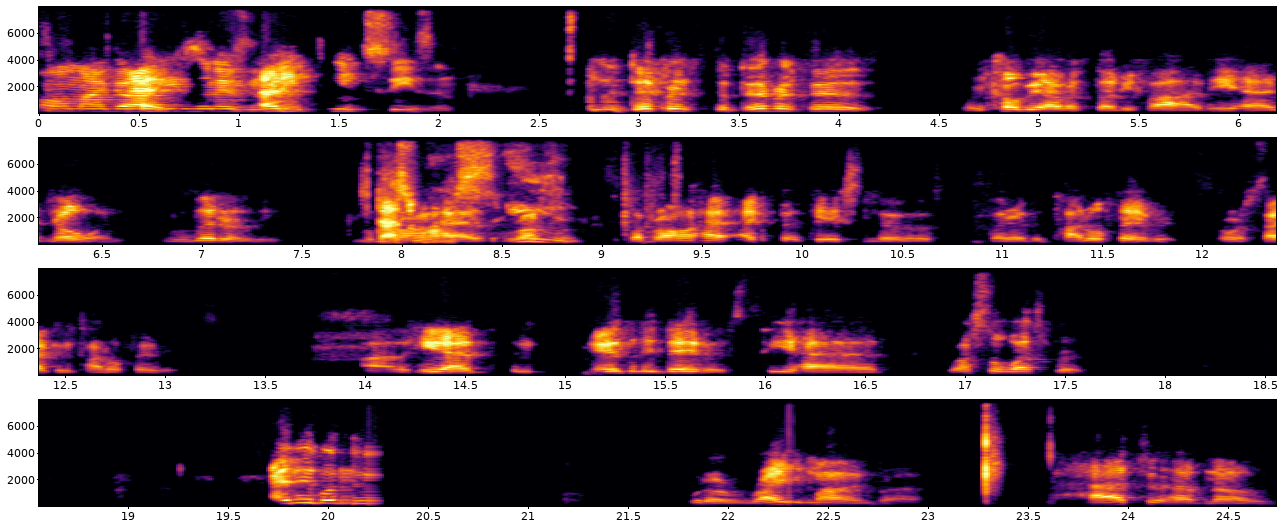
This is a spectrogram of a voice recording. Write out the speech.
Oh my God, And- he's in his 19th season. And the difference, the difference is when Kobe averaged 35, he had no one, literally. That's what I'm has saying. Russell- LeBron had expectations. They're the, they're the title favorites or second title favorites. Uh, he had Anthony Davis. He had Russell Westbrook. Anybody with a right mind, bro, had to have known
